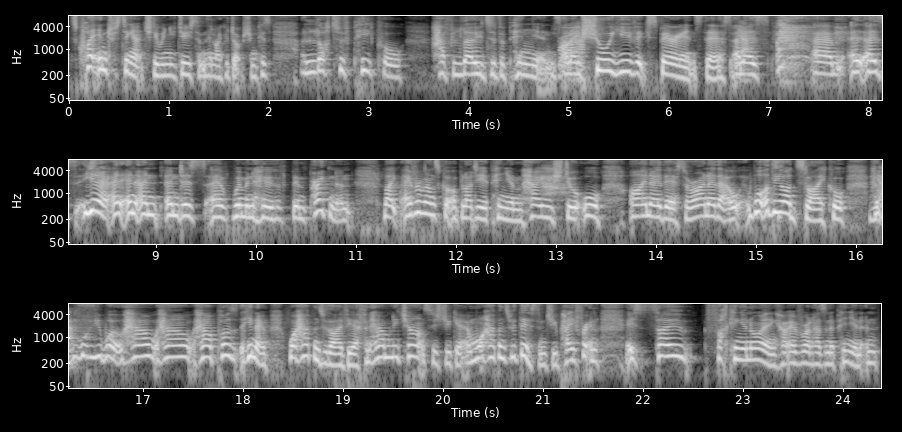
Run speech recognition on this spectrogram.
it's quite interesting actually when you do something like adoption because a lot of people have loads of opinions, and I'm sure you've experienced this. And Yes. as um, as you know, and and, and as uh, women who have been pregnant, like everyone's got a bloody opinion on how you should do it, or I know this, or I know that. Or, what are the odds like, or Yes. what- how how how positive, you know, what happens with IVF, and how many chances do you get, and what happens with this, and do you pay for it? And it's so fucking annoying how everyone has an opinion. And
